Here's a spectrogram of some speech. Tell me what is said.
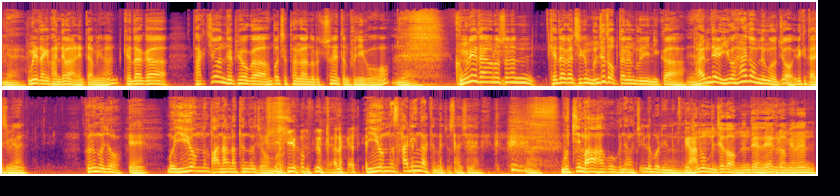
네. 국민의당이 반대만 안 했다면 게다가 박지원 대표가 헌법재판관으로 추천했던 분이고 예. 국민의 당으로서는 게다가 지금 문제도 없다는 분이니까 예. 반대할 이유 하나도 없는 거죠. 이렇게 따지면. 그런 거죠. 예. 뭐 이유 없는 반항 같은 거죠. 뭐. 이유 없는 반항 같은 이유 없는 살인 같은 거죠, 사실은. 어. 묻지 마 하고 그냥 찔러버리는 거죠. 아무 문제가 없는데 왜 그러면은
